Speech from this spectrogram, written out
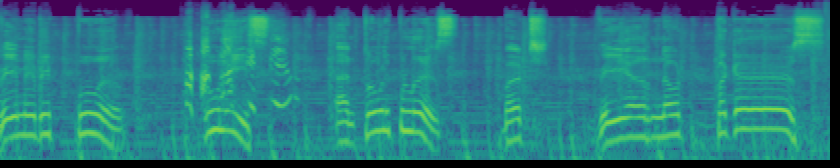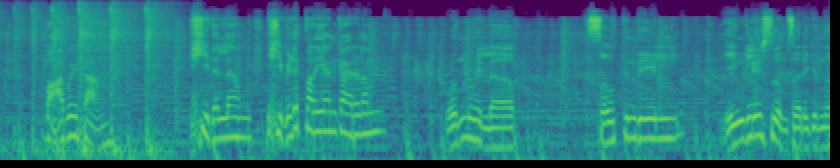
We may be poor, coolies, and trolley pullers, but we are not beggars. ബാബേട്ടാ ഇതെല്ലാം ഇവിടെ പറയാൻ കാരണം? ഒന്നുമില്ല. സൗത്ത് ഇന്ത്യയിൽ ഇംഗ്ലീഷ് സംസാരിക്കുന്ന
